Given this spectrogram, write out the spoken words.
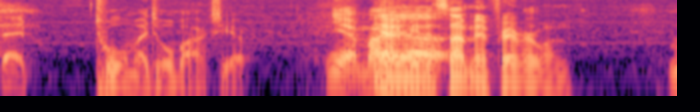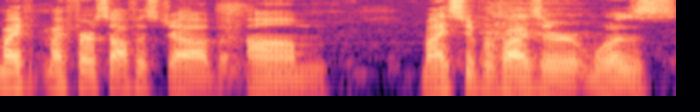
that tool in my toolbox yet Yeah, my yeah, I mean, uh, it's not meant for everyone. my my first office job, um, my supervisor was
